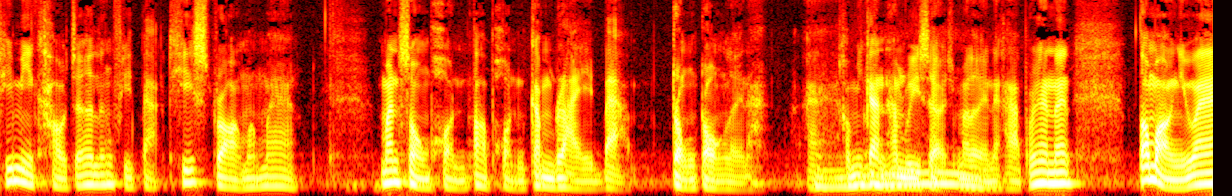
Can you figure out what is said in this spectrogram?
ที่มี culture เรื่อง feedback ที่ strong มากๆ มันส่งผลต่อผลกำไรแบบตรงๆเลยนะอ่าเขามีการทำ research มาเลยนะครับ เพราะฉะนั้นต้องบอกอย่างนี้ว่า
